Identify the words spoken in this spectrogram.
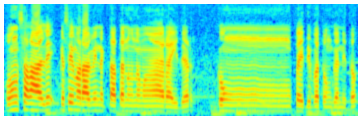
Kung sakali, kasi marami nagtatanong ng mga rider kung pwede ba tong ganito.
